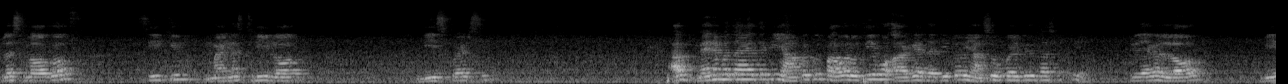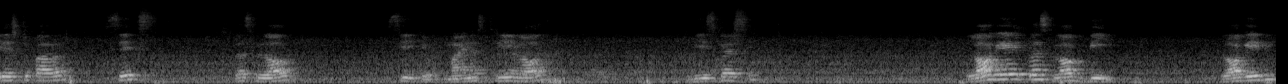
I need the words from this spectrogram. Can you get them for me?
plus log of c cube minus three log b square c अब मैंने बताया था कि यहाँ पर कोई पावर होती है, वो आगे आ जाती है तो यहाँ से ऊपर भी उठा सकती है। तो जाएगा log b raise to power six plus log c cube minus three log b square c log a plus log b log a b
